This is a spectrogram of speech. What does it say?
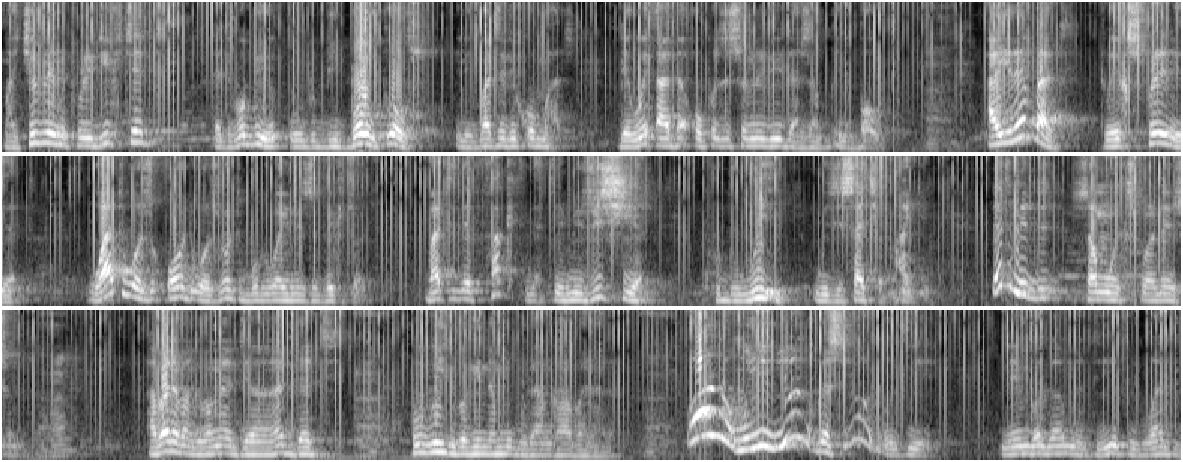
my children predicted that bobi would be bowt off in inverted commerce the way other opposition leaders have been bowt mm. i labored to explain that what was odd was not Bobi victory, but the fact that a musician could win with such a margin. Let me do some explanation. Uh-huh. Abana bange bangaati ah, dadi uh-huh. obuyimbi bagenda mugula ng'abalala uh-huh. ono oh, omuyimbi ono oh, gasiodoye oh, ne mbagamba nti if you want to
